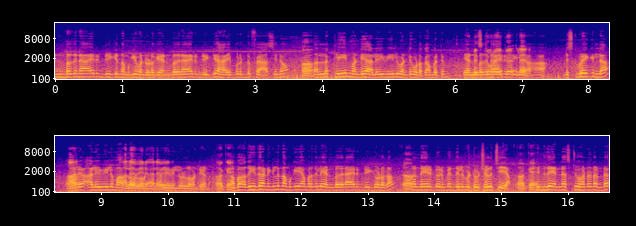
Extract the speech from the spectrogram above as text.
എൺപതിനായിരം രൂപയ്ക്ക് നമുക്ക് ഈ വണ്ടി കൊടുക്കാം. എൺപതിനായിരം രൂപയ്ക്ക് ഹൈബ്രിഡ് ഫാസിനോ നല്ല ക്ലീൻ വണ്ടി അലോവിയിൽ വണ്ടി കൊടുക്കാൻ പറ്റും. എൺപതിനായിരം ഡിസ്ക് ബ്രേക്ക് ഇല്ല. അലോവിയിൽ മാത്രമേ അലോവിയിലുള്ള വണ്ടിയാണ്. അപ്പൊ അത് ഇതാണെങ്കിൽ നമുക്ക് ഞാൻ പറഞ്ഞില്ല എൺപതിനായിരം രൂപയ്ക്ക് കൊടുക്കാം. നേരിട്ട് വരുമ്പോൾ എന്തെങ്കിലും വിട്ടുവീഴ്ചകൾ ചെയ്യാം. പിന്നെ ഇത് എൻ എസ് ടു ഹൺഡ്രഡ് ഉണ്ട്.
